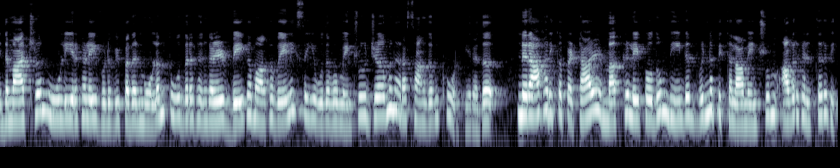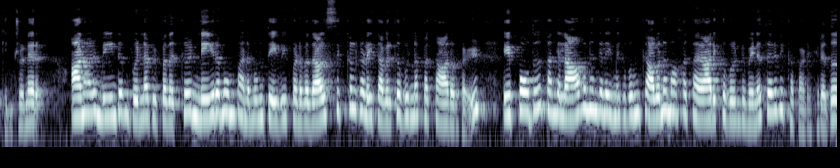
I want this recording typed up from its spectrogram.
இந்த மாற்றம் ஊழியர்களை விடுவிப்பதன் மூலம் தூதரகங்கள் வேகமாக வேலை செய்ய உதவும் என்று ஜெர்மன் அரசாங்கம் கூறுகிறது. நிராகரிக்கப்பட்டால் மக்கள் எப்போதும் மீண்டும் விண்ணப்பிக்கலாம் என்றும் அவர்கள் தெரிவிக்கின்றனர். ஆனால் மீண்டும் விண்ணப்பிப்பதற்கு நேரமும் பணமும் தேவைப்படுவதால் சிக்கல்களை தவிர்க்க விண்ணப்பதாரர்கள் இப்போது தங்கள் ஆவணங்களை மிகவும் கவனமாக தயாரிக்க வேண்டும் என தெரிவிக்கப்படுகிறது.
